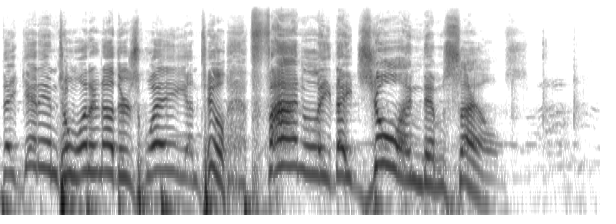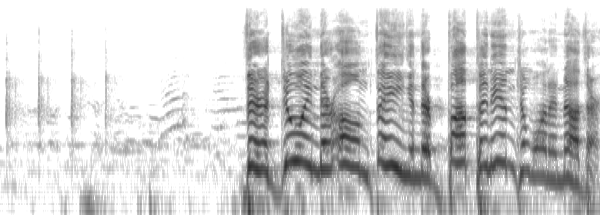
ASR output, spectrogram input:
They get into one another's way until finally they join themselves. They're doing their own thing and they're bumping into one another.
